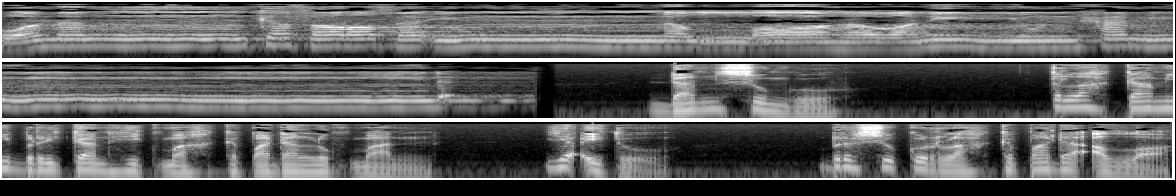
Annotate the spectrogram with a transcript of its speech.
ومن كفر فإن الله غني حميد Dan sungguh, telah kami berikan hikmah kepada Lukman, yaitu, bersyukurlah kepada Allah.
